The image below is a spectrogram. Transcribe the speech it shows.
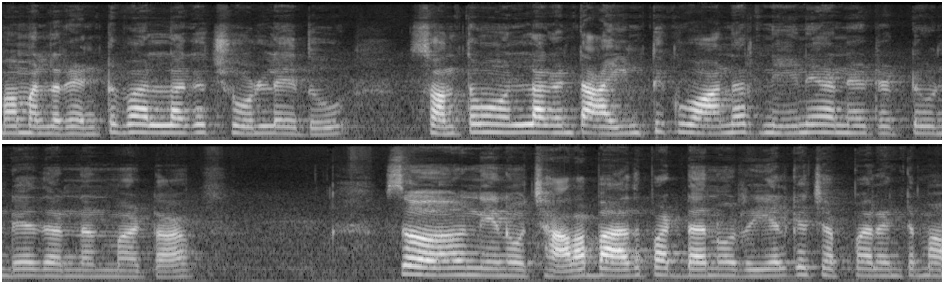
మమ్మల్ని రెంట్ వాళ్ళలాగా చూడలేదు. సొంత వాళ్ళలాగా అంటే ఆ ఇంటికి ఓనర్ నేనే అనేటట్టు ఉండేదాన్ని అనమాట సో నేను చాలా బాధపడ్డాను. రియల్గా చెప్పాలంటే మా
